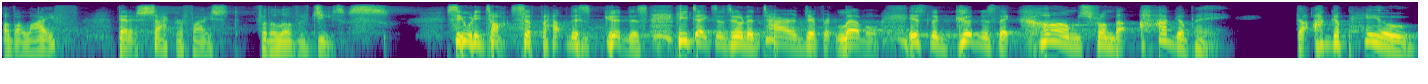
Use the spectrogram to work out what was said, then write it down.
of a life that is sacrificed for the love of Jesus. See, when he talks about this goodness, he takes it to an entire different level. It's the goodness that comes from the agape, the agapeo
